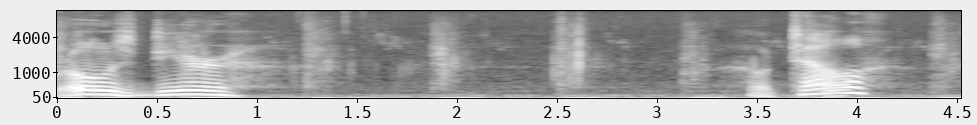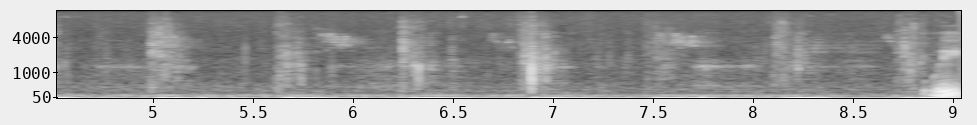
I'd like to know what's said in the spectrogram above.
Rosedeer Hotel. We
